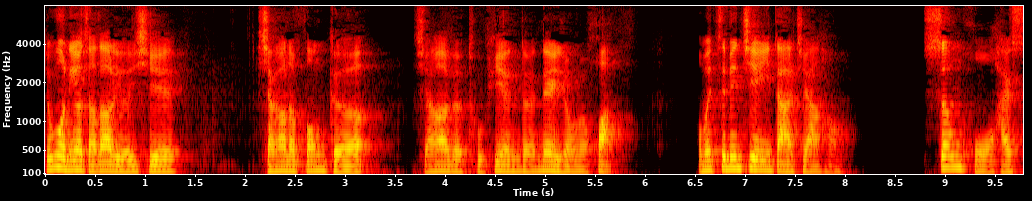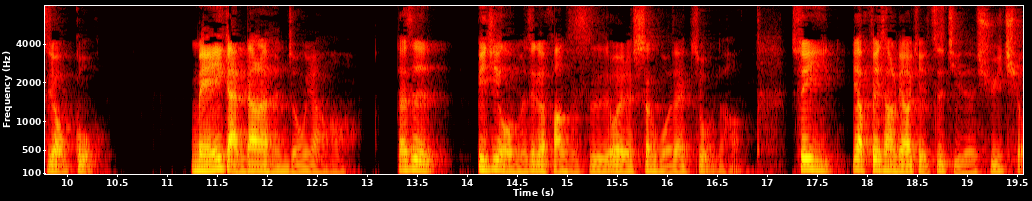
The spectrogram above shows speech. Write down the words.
如果你有找到有一些。想要的风格，想要的图片的内容的话，我们这边建议大家哈，生活还是要过，美感当然很重要哈，但是毕竟我们这个房子是为了生活在做的哈，所以要非常了解自己的需求。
